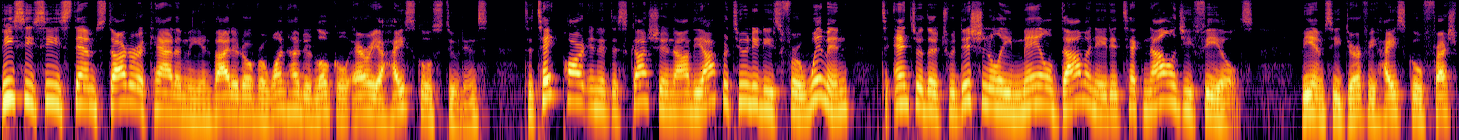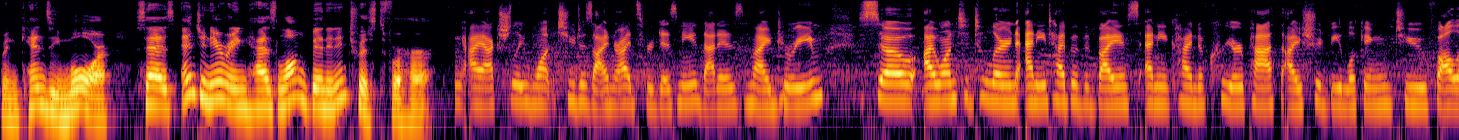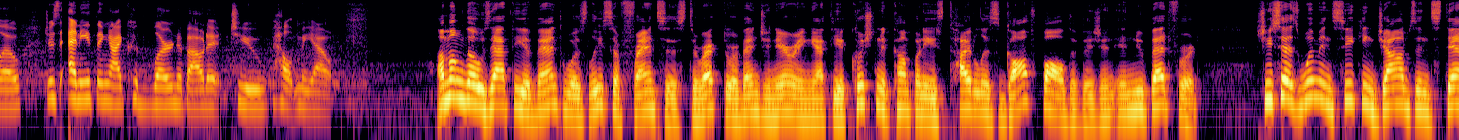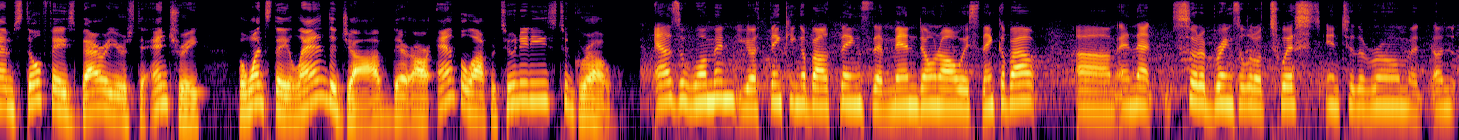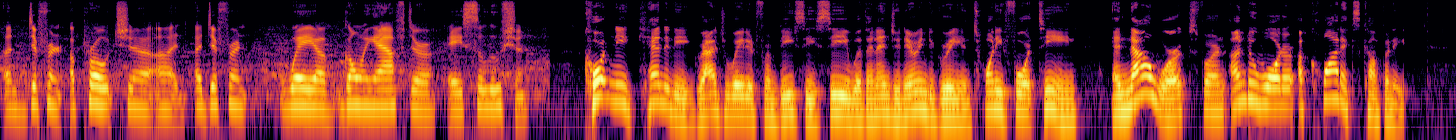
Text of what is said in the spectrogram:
BCC STEM Starter Academy invited over 100 local area high school students to take part in a discussion on the opportunities for women to enter the traditionally male-dominated technology fields. BMC Durfee High School freshman Kenzie Moore says engineering has long been an interest for her. I actually want to design rides for Disney. That is my dream. So I wanted to learn any type of advice, any kind of career path I should be looking to follow, just anything I could learn about it to help me out. Among those at the event was Lisa Francis, Director of Engineering at the Acushnet Company's Titleist Golf Ball Division in New Bedford. She says women seeking jobs in STEM still face barriers to entry, but once they land a job, there are ample opportunities to grow. As a woman, you're thinking about things that men don't always think about, um, and that sort of brings a little twist into the room, a, a, a different approach, uh, a, a different way of going after a solution. Courtney Kennedy graduated from BCC with an engineering degree in 2014 and now works for an underwater aquatics company.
